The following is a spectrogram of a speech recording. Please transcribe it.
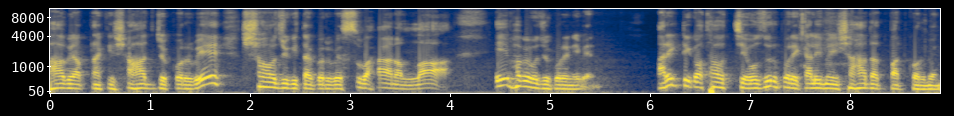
ভাবে আপনাকে সাহায্য করবে, সহযোগিতা করবে সুবাহান আল্লাহ এইভাবে অজু করে নেবেন। আরেকটি কথা হচ্ছে অজুর পরে কালিমাই শাহাদাত পাঠ করবেন।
